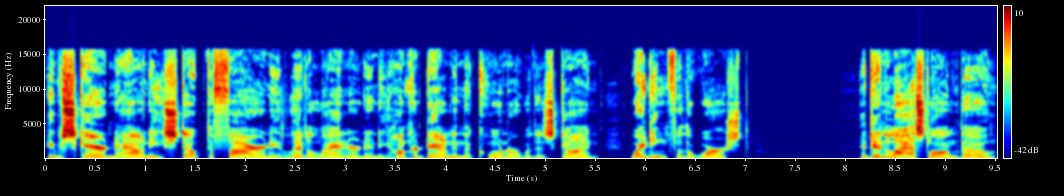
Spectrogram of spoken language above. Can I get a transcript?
He was scared now, and he stoked the fire and he lit a lantern and he hunkered down in the corner with his gun, waiting for the worst. It didn't last long, though,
